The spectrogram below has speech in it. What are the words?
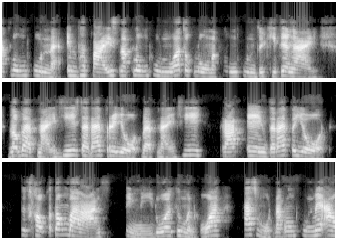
นักลงทุนอะเอมพัตไ z นักลงทุนว่าตกลงนักลงทุนจะคิดยังไง แล้วแบบไหนที่จะได้ประโยชน์แบบไหนที่รัฐเองจะได้ประโยชน์ คือเขาก็ต้องบาลานซ์สิ่งนี้ด้วยคือเหมือนกับว่าถ้าสมมตินักลงทุนไม่เอา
